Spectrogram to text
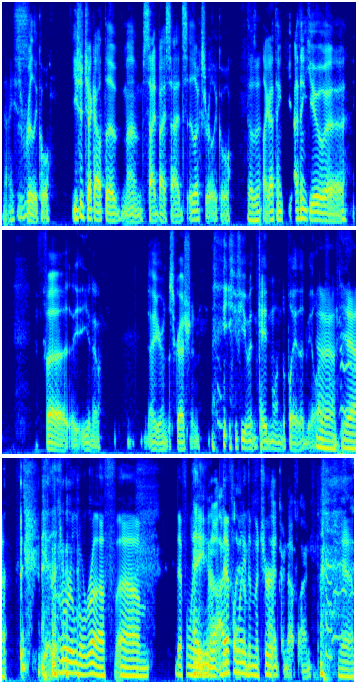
Nice. It's really cool. You should check out the um, side by sides. It looks really cool. Does it? Like I think I think you uh, uh, you know at your own discretion. if you and Caden wanted to play, that'd be a lot uh, of fun. yeah, yeah, those were a little rough. Um, definitely, hey, you know, definitely the mature. I turned out fine. yeah,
